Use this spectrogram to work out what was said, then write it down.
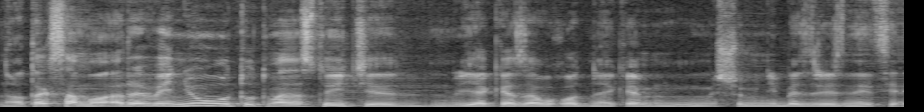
Ну, так само ревеню, тут в мене стоїть е, яке завгодно, яке, що мені без різниці.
